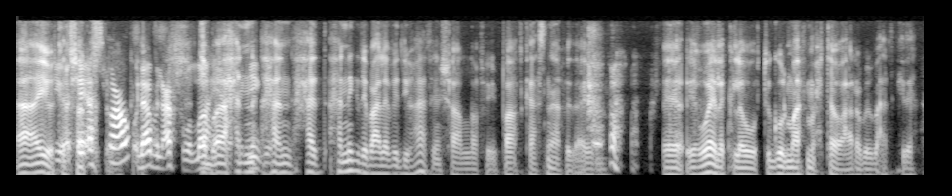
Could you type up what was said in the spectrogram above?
آه أيوه أيوة شيء أسمعه. لا بالعكس والله طب يعني حن حن حن حنقلب على فيديوهات إن شاء الله في بودكاست نافذ أيضا. إيه، ويلك لو تقول ما في محتوى عربي بعد كذا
